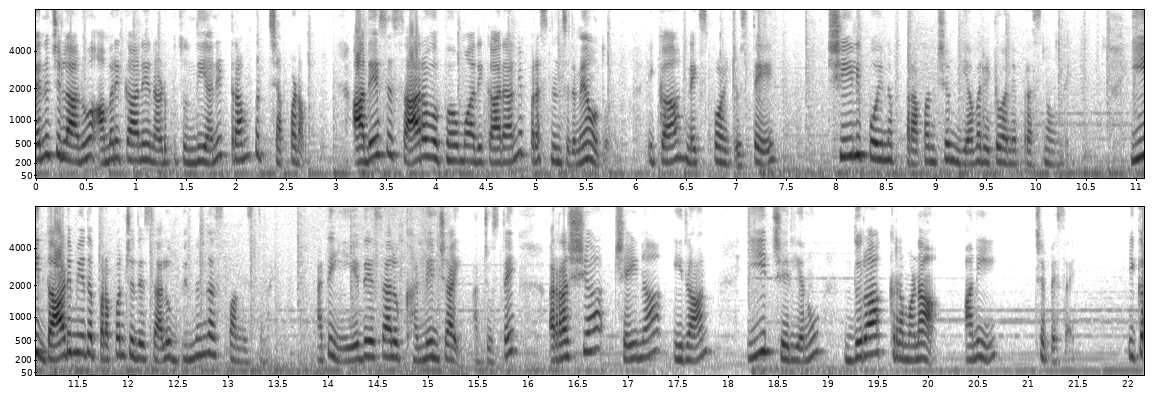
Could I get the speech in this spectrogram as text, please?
వెనజులాను అమెరికానే నడుపుతుంది అని ట్రంప్ చెప్పడం ఆ దేశ సార్వభౌమాధికారాన్ని ప్రశ్నించడమే అవుతుంది. ఇక నెక్స్ట్ పాయింట్ వస్తే చీలిపోయిన ప్రపంచం ఎవరిటు అనే ప్రశ్న ఉంది. ఈ దాడి మీద ప్రపంచ దేశాలు భిన్నంగా స్పందిస్తున్నాయి. అయితే ఏ దేశాలు ఖండించాయి అని చూస్తే రష్యా చైనా ఇరాన్ ఈ చర్యను దురాక్రమణ అని చెప్పేశాయి. ఇక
